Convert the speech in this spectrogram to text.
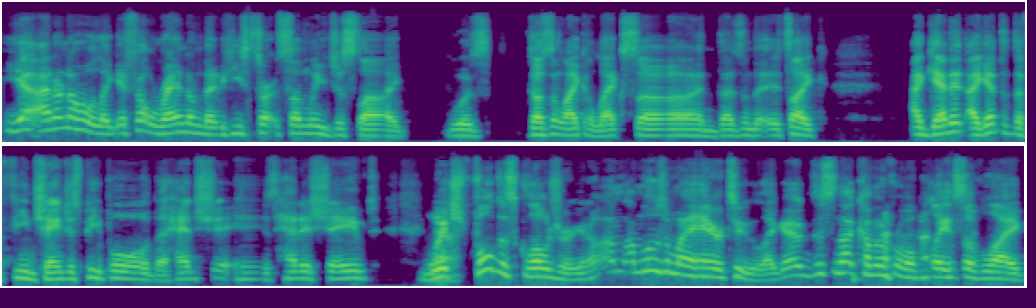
yeah, I don't know. Like, it felt random that he start suddenly just like was doesn't like Alexa and doesn't. It's like, I get it. I get that the fiend changes people. The head, sh- his head is shaved. Yeah. Which, full disclosure, you know, I'm, I'm losing my hair too. Like, uh, this is not coming from a place of like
